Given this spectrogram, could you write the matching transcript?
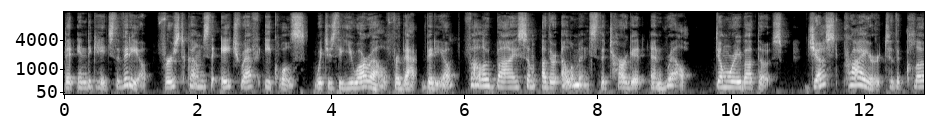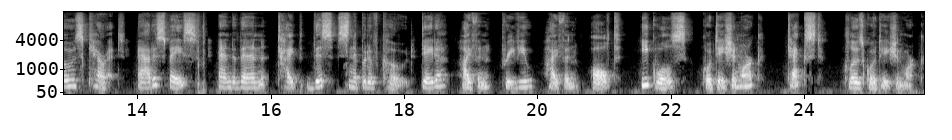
that indicates the video. First comes the href equals, which is the URL for that video, followed by some other elements, the target and rel. Don't worry about those. Just prior to the close caret, add a space and then type this snippet of code. Data hyphen preview hyphen alt equals quotation mark text close quotation mark.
